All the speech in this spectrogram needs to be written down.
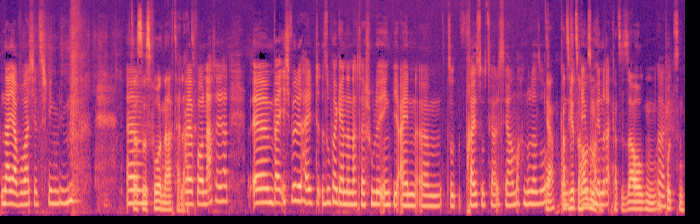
naja, wo war ich jetzt stehen geblieben? Dass das Vor- und Nachteile hat. Weil er Vor- und Nachteile hat. Ähm, weil ich würde halt super gerne nach der Schule irgendwie ein ähm, so freies soziales Jahr machen oder so. Ja, kannst du hier zu Hause machen. Kannst du saugen, ja. putzen.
